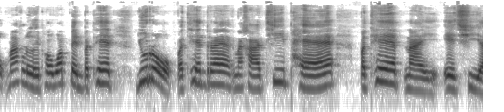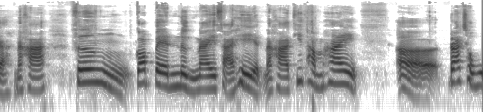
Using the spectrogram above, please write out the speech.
กมากเลย เพราะว่าเป็นประเทศยุโรปประเทศแรกนะคะ ที่แพ้ ประเทศในเอเชียนะคะ ซึ่งก็เป็นหนึ่งในสาเหตุนะคะที่ทำให้ราชว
